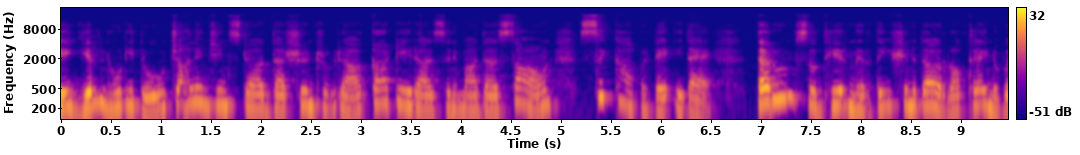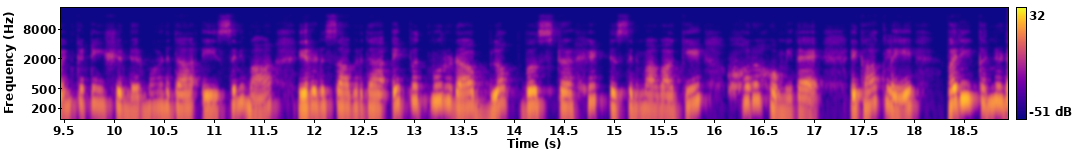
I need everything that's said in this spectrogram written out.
ಎಲ್ಲಿ ನೋಡಿದ್ರು ಚಾಲೆಂಜಿಂಗ್ ಸ್ಟಾರ್ ದರ್ಶನ್ ರವರ ಕಾಟೇರ ಸಿನಿಮಾದ ಸೌಂಡ್ ಸಿಕ್ಕಾಪಟ್ಟೆ ಇದೆ. ತರುಣ್ ಸುಧೀರ್ ನಿರ್ದೇಶನದ ರಾಕ್ಲೈನ್ ವೆಂಕಟೇಶ್ ನಿರ್ಮಾಣದ ಈ ಸಿನಿಮಾ ಎರಡು ಸಾವಿರದ ಇಪ್ಪತ್ತ್ಮೂರರ ಬ್ಲಾಕ್ ಬಸ್ಟರ್ ಹಿಟ್ ಸಿನಿಮಾವಾಗಿ ಹೊರಹೊಮ್ಮಿದೆ. ಈಗಾಗಲೇ ಬರೀ ಕನ್ನಡ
